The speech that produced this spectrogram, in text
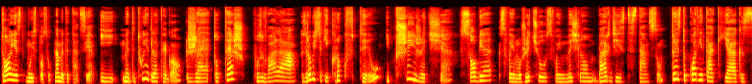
to jest mój sposób na medytację. I medytuję dlatego, że to też pozwala zrobić taki krok w tył i przyjrzeć się sobie, swojemu życiu, swoim myślom bardziej z dystansu. To jest dokładnie tak jak z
